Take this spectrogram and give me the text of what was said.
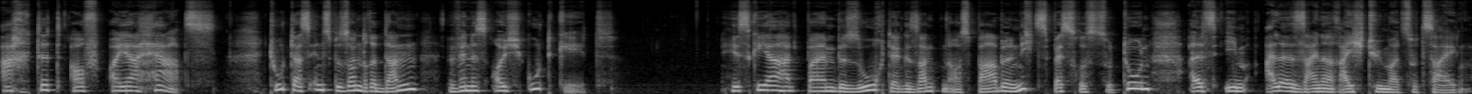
Achtet auf euer Herz. Tut das insbesondere dann, wenn es euch gut geht. Hiskia hat beim Besuch der Gesandten aus Babel nichts Besseres zu tun, als ihm alle seine Reichtümer zu zeigen.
